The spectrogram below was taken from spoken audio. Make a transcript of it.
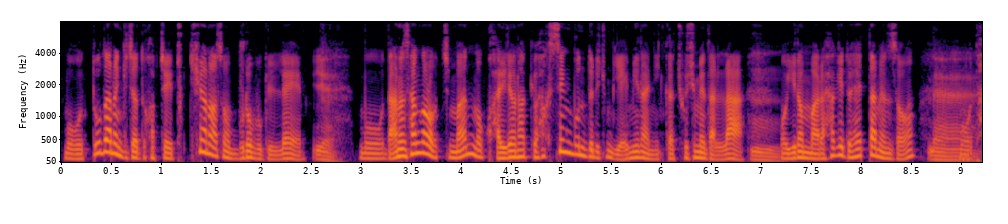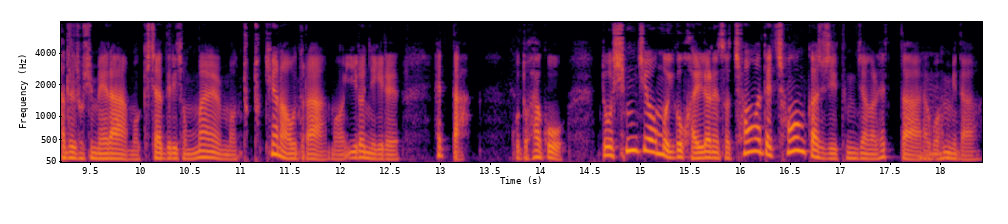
뭐 또 다른 기자도 갑자기 툭 튀어나와서 물어보길래 예. 뭐 나는 상관없지만 뭐 관련 학교 학생분들이 좀 예민하니까 조심해달라 음. 뭐 이런 말을 하기도 했다면서 네. 뭐 다들 조심해라 뭐 기자들이 정말 뭐 툭툭 튀어나오더라 뭐 이런 얘기를 했다. 고도 하고 또 심지어 뭐 이거 관련해서 청와대 청원까지 등장을 했다라고 음. 합니다.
